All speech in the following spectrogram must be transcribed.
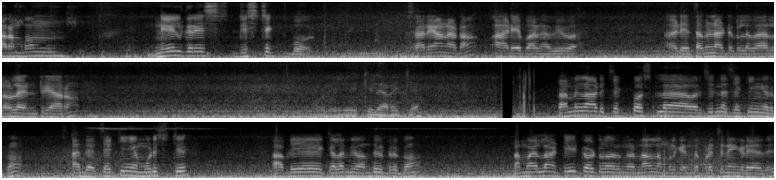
ஆரம்பம். Nilgiris district board. சரியான இடம். அப்படியே பாருங்கள் வியூவை அப்படியே தமிழ்நாட்டுக்குள்ளே வேறு லெவலில் என்ட்ரி ஆகிறோம் கீழே இறக்கி. தமிழ்நாடு செக் போஸ்ட்டில் ஒரு சின்ன செக்கிங் இருக்கும். அந்த செக்கிங்கை முடிச்சுட்டு அப்படியே கிளம்பி வந்துக்கிட்டு இருக்கோம். நம்ம எல்லாம் டீ டோட்டலருங்கிறதுனால நம்மளுக்கு எந்த பிரச்சனையும் கிடையாது.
